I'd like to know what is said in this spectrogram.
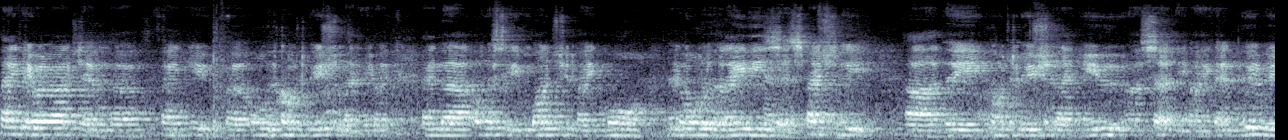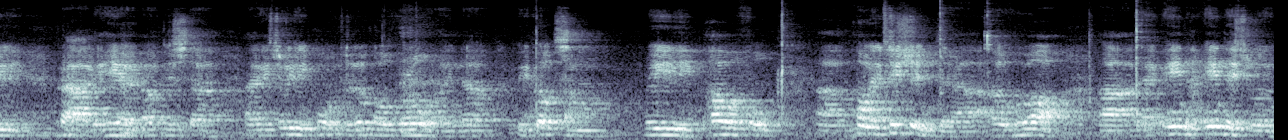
Thank you very much, and uh, thank you for all the contribution that you made. And uh, obviously, you to make more, and all of the ladies, especially uh, the contribution that you uh, certainly make. And we're really proud to hear, not just, uh, and it's really important to look overall, and uh, we've got some really powerful politicians who are in, in this room,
